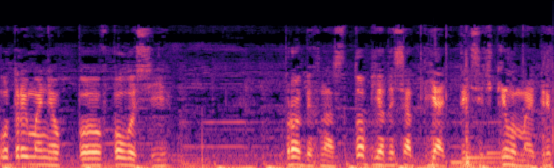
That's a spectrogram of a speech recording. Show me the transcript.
утримання в полосі. Пробіг у нас 155 тисяч кілометрів.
